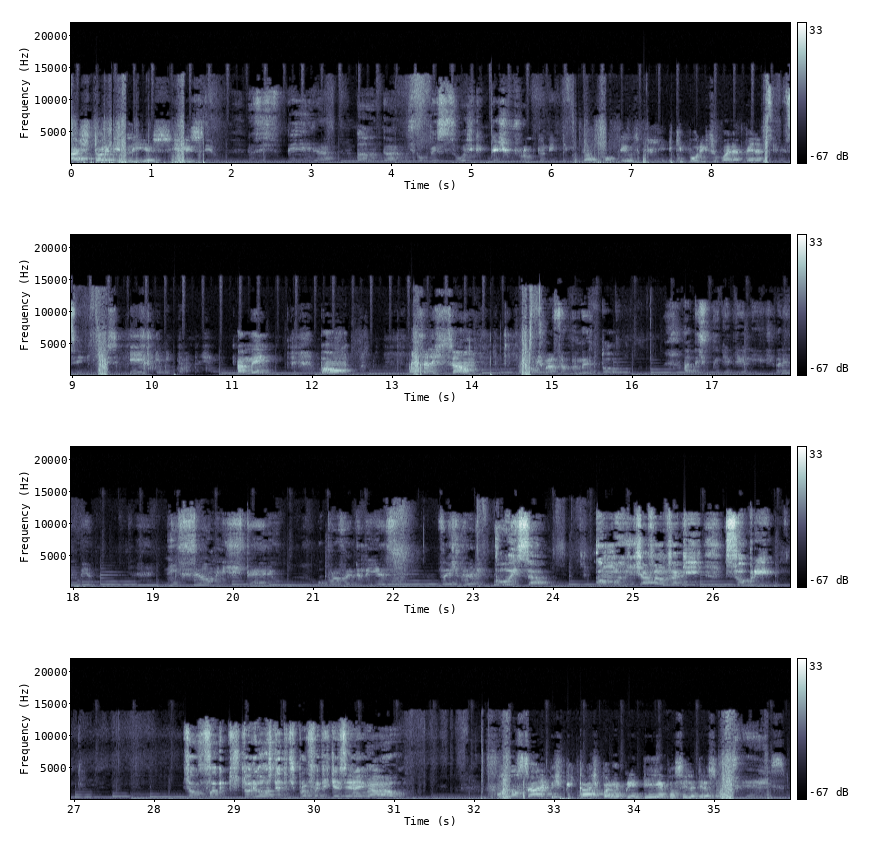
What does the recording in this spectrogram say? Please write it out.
A história de Elias e Eliseu nos inspira a andarmos com pessoas que desfrutam de intimidade com Deus e que por isso vale a pena serem seguidas e imitadas. Amém? Bom, nessa lição, vamos para o seu primeiro tópico, a despedida de Elias. Aleluia. Em seu ministério, o profeta Elias fez grande coisa. Como já falamos aqui sobre. sobre foi vitorioso dentro dos profetas de Azera Baal. Foi ousado e perspicaz para repreender e aconselhar a dos reis.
